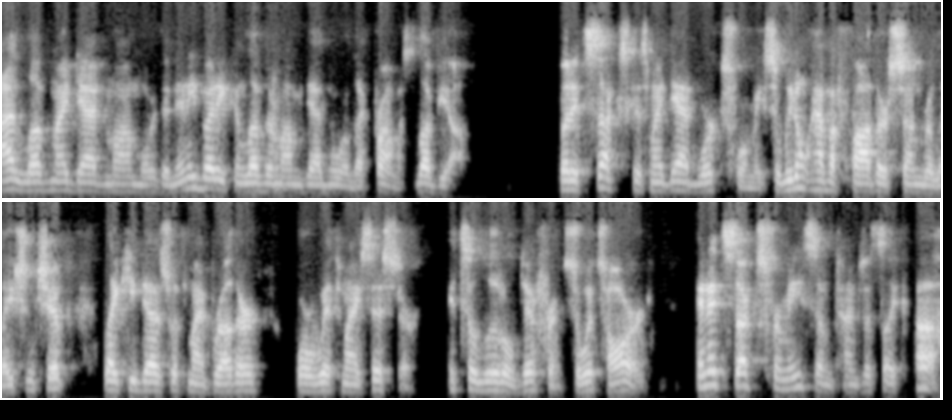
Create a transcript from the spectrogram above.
I love my dad and mom more than anybody can love their mom and dad in the world. I promise. Love y'all. But it sucks because my dad works for me. So we don't have a father son relationship like he does with my brother or with my sister. It's a little different. So it's hard. And it sucks for me sometimes. It's like, ah,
